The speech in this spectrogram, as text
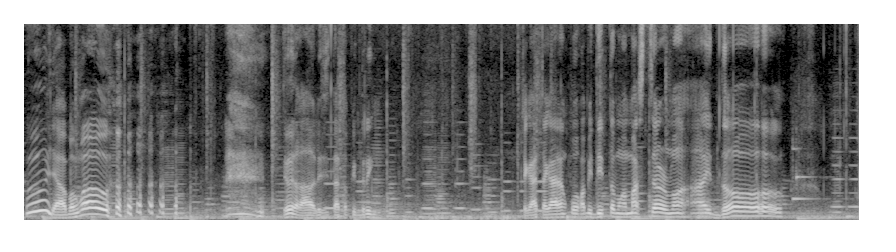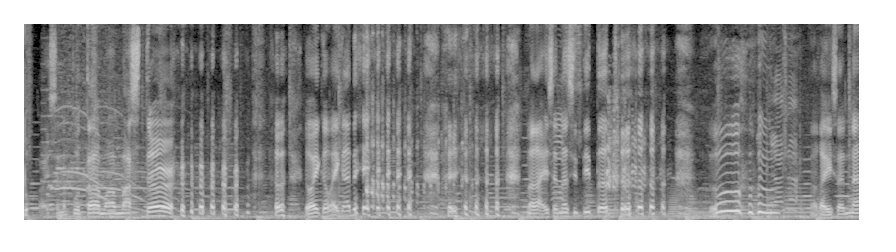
Oh, yabang wow. Yun, nakahuli si Tata Pedring. Tsaga-tsaga lang po kami dito mga master, mga idol. Ayos na po tayo mga master. kaway kaway kade. Nakaisa na si Tito. Nakaisa na.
